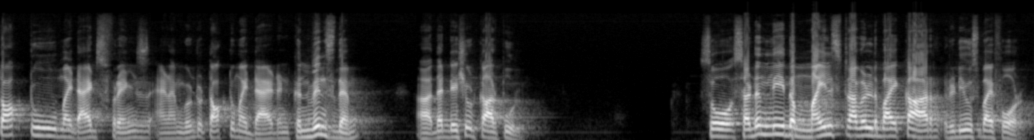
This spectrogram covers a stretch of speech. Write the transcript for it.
talk to my dad's friends and I'm going to talk to my dad and convince them uh, that they should carpool. So suddenly the miles traveled by car reduce by 4,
